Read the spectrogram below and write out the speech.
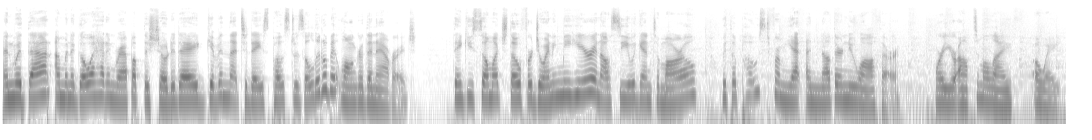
And with that, I'm going to go ahead and wrap up the show today, given that today's post was a little bit longer than average. Thank you so much, though, for joining me here, and I'll see you again tomorrow with a post from yet another new author where your optimal life awaits.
